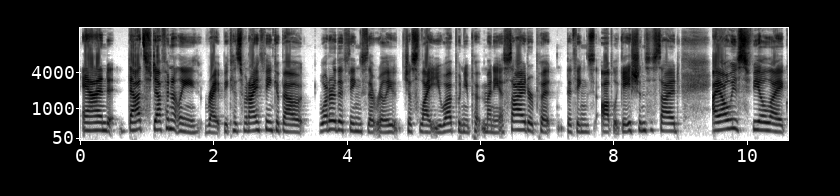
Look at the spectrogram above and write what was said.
And that's definitely right because when I think about what are the things that really just light you up when you put money aside or put the things obligations aside i always feel like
